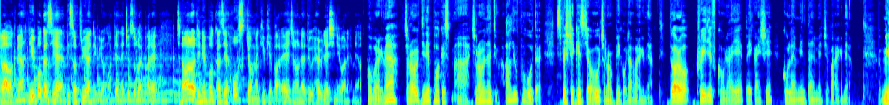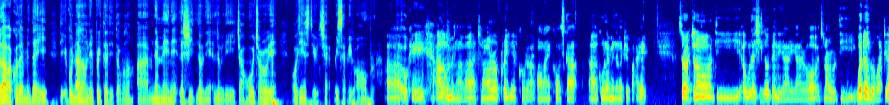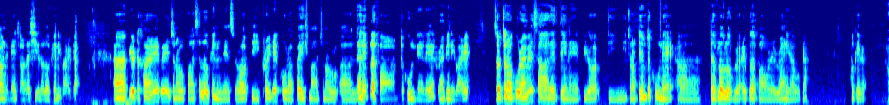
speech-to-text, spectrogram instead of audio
င်္ဂလာပါခင်ဗျာ New Podcast ရဲ့ episode 3ကနေပြီးတော့မှပြန်လည်ကြိုဆိုလိုက်ပါတယ်ကျွန်တော်ကတော့ဒီနေ့ podcast ရဲ့ host John Monkey ဖြစ်ပါတယ်ကျွန်တော်နဲ့အတူ Harry လည်းရှိနေပါတယ်ခင်ဗျာဟုတ်ပါတယ်ခင်ဗျာကျွန်တော်တို့ဒီနေ့ podcast မှာကျွန်တော်တို့နဲ့အတူအားလုံးဖို့ဖို့အတွက် special guest ကြောင့်ကျွန်တော်တို့ဖိတ်ခေါ်ထားပါတယ်ခင်ဗျာသူကတော့ creative coder ရဲ့ဘယ်ကိုင်ရှင်ကိုလန်မင်းတန်းပဲဖြစ်ပါတယ်ခင်ဗျာမင်္ဂလာပါကိုလည်းမင်းတဲ့ဒီအခုနားထောင်နေပရိသတ်တွေတော့ဗောနော်အာနာမည်နဲ့လက်ရှိလုပ်နေအလုပ်လေးအကြောင်းကိုကျွန်တော်တို့ရဲ့ audience တွေတစ်ချက်မိတ်ဆက်ပေးပါအောင် bro အာ okay အားလုံးမင်္ဂလာပါကျွန်တော်ကတော့ creative coder online course ကအာကိုလည်းမင်းသမီးဖြစ်ပါတယ်ဆိုတော့ကျွန်တော်ဒီအခုလက်ရှိလုပ်ဖြစ်နေတာတွေကတော့ကျွန်တော်တို့ဒီ web developer တယောက်အနေနဲ့ကျွန်တော်လက်ရှိအလုပ်လုပ်ဖြစ်နေပါတယ်ဗျအာပြီးတော့တခါတည်းပဲကျွန်တော်တို့ဘာဆက်လုပ်ဖြစ်နေလဲဆိုတော့ဒီ creative coder page မှာကျွန်တော်တို့အာ learning platform တစ်ခုနဲ့လည်း run ဖြစ်နေပါတယ်ဆိုတော့ကျွန်တော်ကိုယ်တိုင်ပဲစာလည်းတင်တယ်ပြီးတော့ဒီကျွန်တော် team တစ်ခုနဲ့အာ develop လုပ်ပြီးတော့အဲ့ platform ကိုလည်း run နေတာပေါ့ဗျာဟုတ်ကဲ့ဗျ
